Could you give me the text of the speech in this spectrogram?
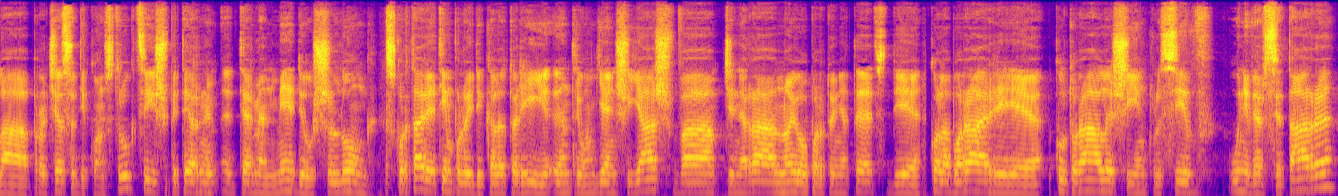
la procesul de construcție și pe termen mediu și lung. Scurtarea timpului de călătorie între Ungheni și Iași va genera noi oportunități de colaborare culturală și inclusiv universitară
